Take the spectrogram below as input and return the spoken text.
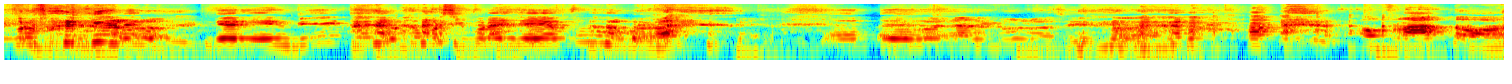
perbandingan dari NBA kan ke Persipura Jayapura Itu gue cari dulu sih. Operator.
